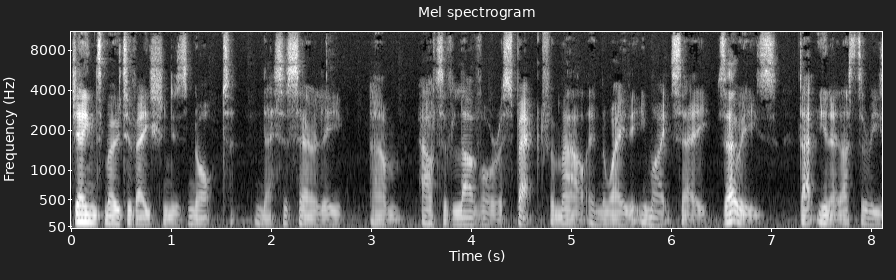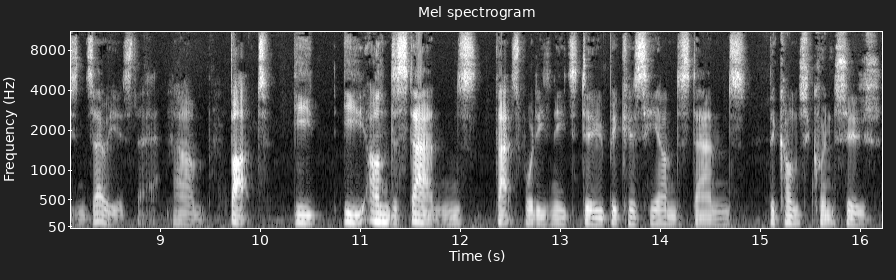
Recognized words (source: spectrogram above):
Jayne's motivation is not necessarily um, out of love or respect for Mal in the way that you might say Zoe's. That you know that's the reason Zoe is there. Um, but he he understands that's what he needs to do because he understands the consequences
